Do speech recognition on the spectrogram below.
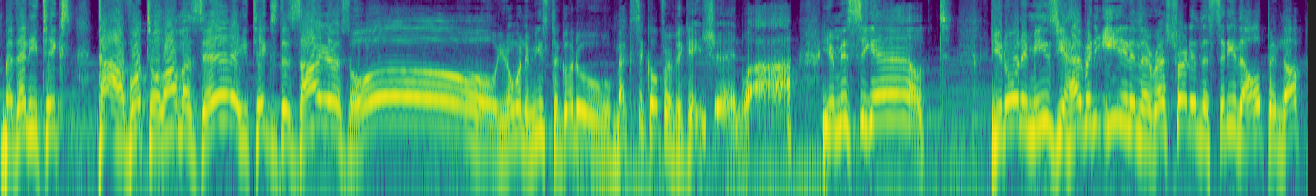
But then he takes ta'avot olam he takes desires. Oh, you know what it means to go to Mexico for vacation? Wow, you're missing out. You know what it means? You haven't eaten in the restaurant in the city that opened up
